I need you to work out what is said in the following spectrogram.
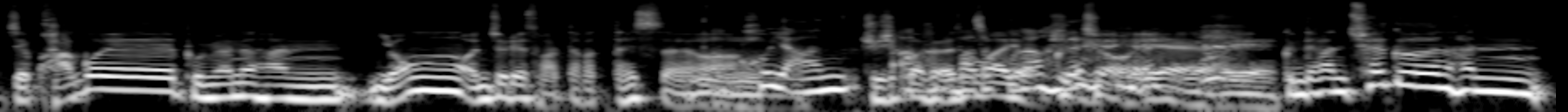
이제 과거에 보면은 한 0 언저리에서 왔다 갔다 했어요. 아, 거의 안 주식과 아, 별 상관이 맞았구나. 없죠. 네. 예. 예. 근데 한 최근 한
